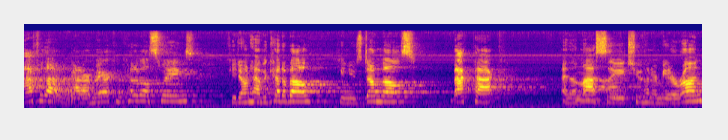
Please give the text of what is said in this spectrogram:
After that, we've got our American kettlebell swings. If you don't have a kettlebell, you can use dumbbells, backpack, and then lastly, 200 meter run,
